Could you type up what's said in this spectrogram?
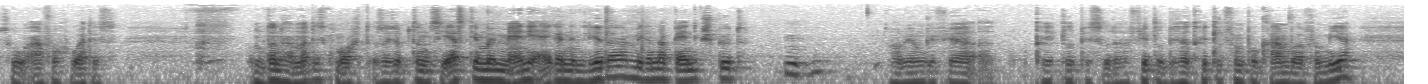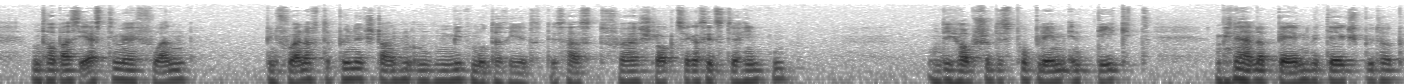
So einfach war das. Und dann haben wir das gemacht. Also ich habe dann das erste Mal meine eigenen Lieder mit einer Band gespielt. Mhm. Habe ich ungefähr ein Drittel bis oder ein Viertel bis ein Drittel vom Programm war von mir. Und habe das erste Mal vorn, bin vorne auf der Bühne gestanden und mitmoderiert. Das heißt, vorher Schlagzeuger sitzt ja hinten. Und ich habe schon das Problem entdeckt mit einer Band, mit der ich gespielt habe.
